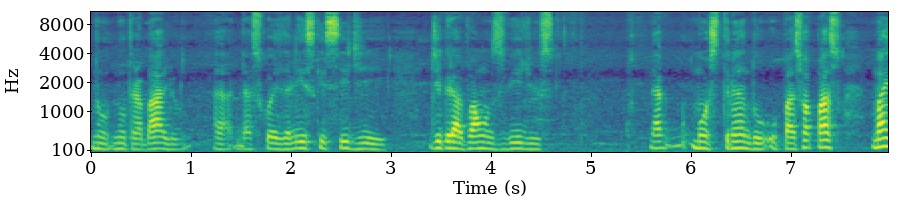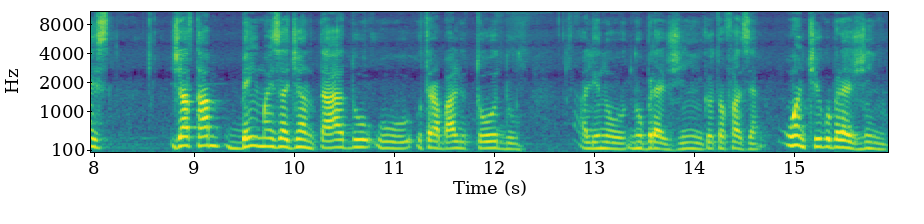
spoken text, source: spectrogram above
no, no trabalho ah, das coisas ali, esqueci de, de gravar uns vídeos né, mostrando o passo a passo, mas já está bem mais adiantado o, o trabalho todo ali no, no brejinho que eu estou fazendo. O antigo brejinho,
